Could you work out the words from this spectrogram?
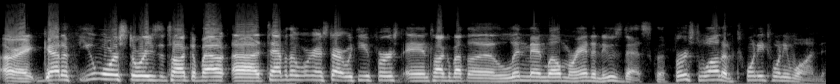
all right, got a few more stories to talk about. Uh, Tabitha, we're going to start with you first and talk about the Lin Manuel Miranda news desk, the first one of 2021.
